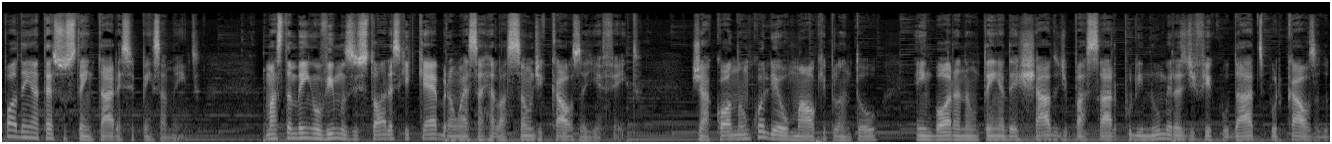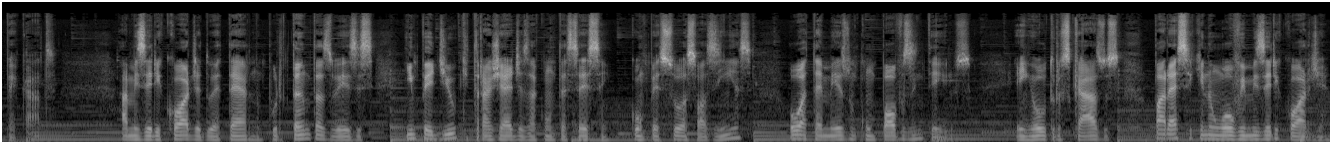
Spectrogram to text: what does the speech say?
podem até sustentar esse pensamento. Mas também ouvimos histórias que quebram essa relação de causa e efeito. Jacó não colheu o mal que plantou, embora não tenha deixado de passar por inúmeras dificuldades por causa do pecado. A misericórdia do Eterno, por tantas vezes, impediu que tragédias acontecessem com pessoas sozinhas ou até mesmo com povos inteiros. Em outros casos, parece que não houve misericórdia,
